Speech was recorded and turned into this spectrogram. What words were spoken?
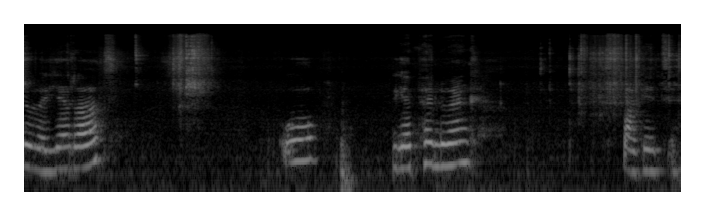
ջուրը եռած ու եփելու ենք սպագետի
